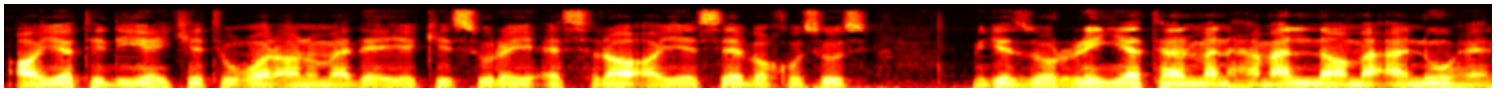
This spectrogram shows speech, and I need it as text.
آیات دیگه که تو قرآن اومده یکی سوره اسراء آیه سه به خصوص میگه ذریتا من حملنا مع نوح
